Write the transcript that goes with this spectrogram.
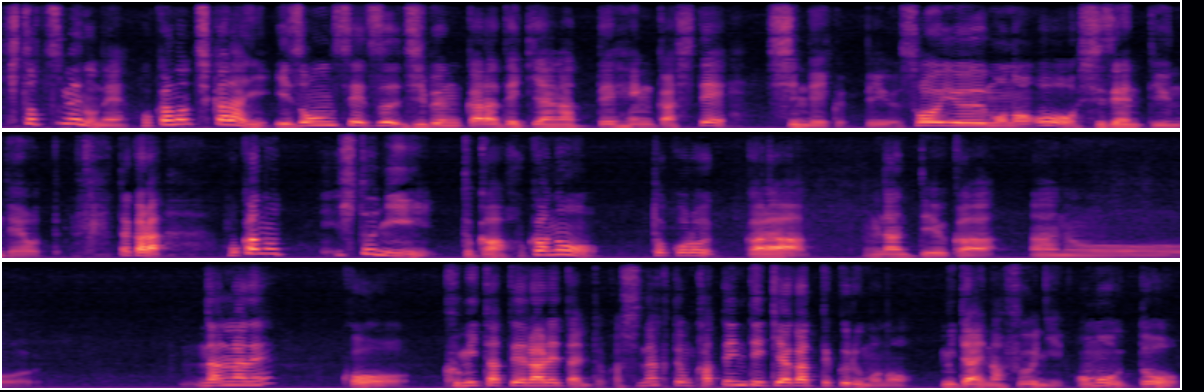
一つ目のね他の力に依存せず自分から出来上がって変化して死んでいくっていうそういうものを自然って言うんだよって。だから他の人にとか他のところから何て言うかあのー、何らねこう組み立てられたりとかしなくても勝手に出来上がってくるものみたいな風に思うと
